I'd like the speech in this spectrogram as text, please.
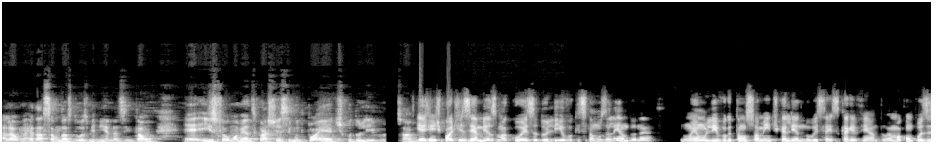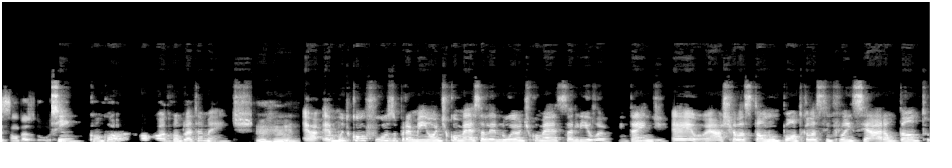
ela é uma redação das duas meninas. Então, é, isso foi um momento que eu achei assim, muito poético do livro, sabe? E a gente pode dizer a mesma coisa do livro que estamos lendo, né? Não é um livro tão somente que a Lenu está escrevendo, é uma composição das duas. Sim, concordo, concordo completamente. Uhum. É, é, muito confuso para mim onde começa a Lenu e onde começa a Lila, entende? É, eu acho que elas estão num ponto que elas se influenciaram tanto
